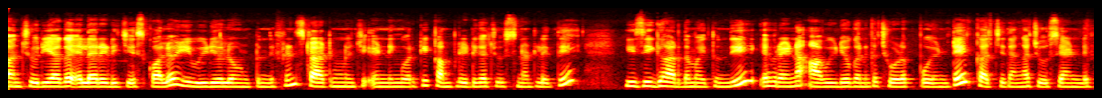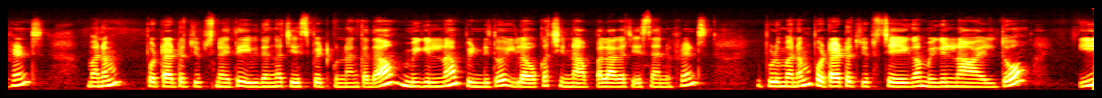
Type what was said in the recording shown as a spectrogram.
మంచూరియాగా ఎలా రెడీ చేసుకోవాలో ఈ వీడియోలో ఉంటుంది ఫ్రెండ్స్. స్టార్టింగ్ నుంచి ఎండింగ్ వరకు కంప్లీట్గా చూసినట్లయితే ఈజీగా అర్థమవుతుంది. ఎవరైనా ఆ వీడియో కనుక చూడకపోయి ఉంటే ఖచ్చితంగా చూసేయండి ఫ్రెండ్స్. మనం పొటాటో చిప్స్ని అయితే ఈ విధంగా చేసి పెట్టుకున్నాం కదా. మిగిలిన పిండితో ఇలా ఒక చిన్న అప్పలాగా చేశాను ఫ్రెండ్స్. ఇప్పుడు మనం పొటాటో చిప్స్ చేయగా మిగిలిన ఆయిల్తో ఈ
